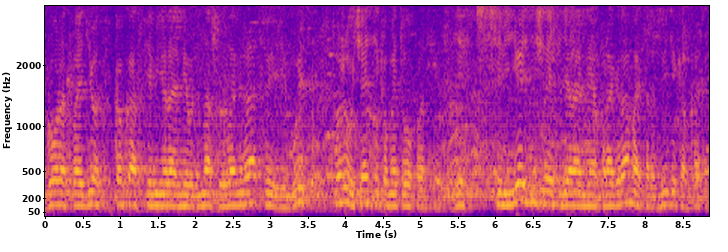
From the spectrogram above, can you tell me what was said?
город войдет в Кавказские минеральные воды, нашу агломерацию и будет тоже участником этого процесса. Есть серьезнейшая федеральная программа, это развитие Кавказских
